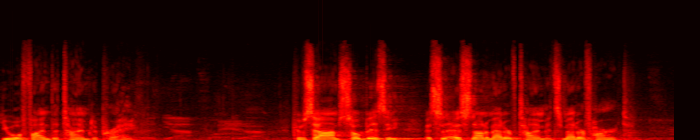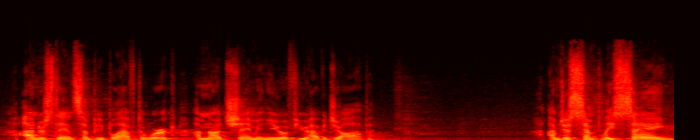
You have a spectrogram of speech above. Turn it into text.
you will find the time to pray. People say, I'm so busy. It's, it's not a matter of time, it's a matter of heart. I understand some people have to work. I'm not shaming you if you have a job. I'm just simply saying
